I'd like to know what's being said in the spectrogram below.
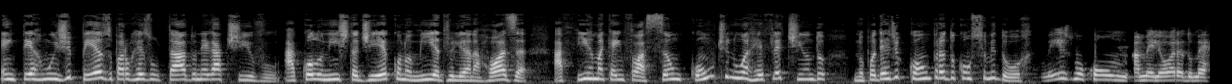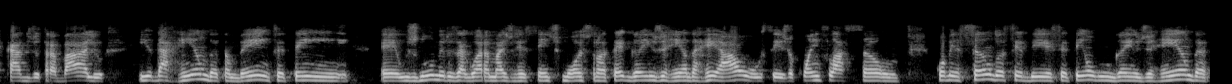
em termos de peso para o resultado negativo. A colunista de economia, Juliana Rosa, afirma que a inflação continua refletindo no poder de compra do consumidor. Mesmo com a melhora do mercado de trabalho e da renda também, você tem É, os números agora mais recentes mostram até ganhos de renda real, ou seja, com a inflação começando a ceder, você tem algum ganho de renda,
